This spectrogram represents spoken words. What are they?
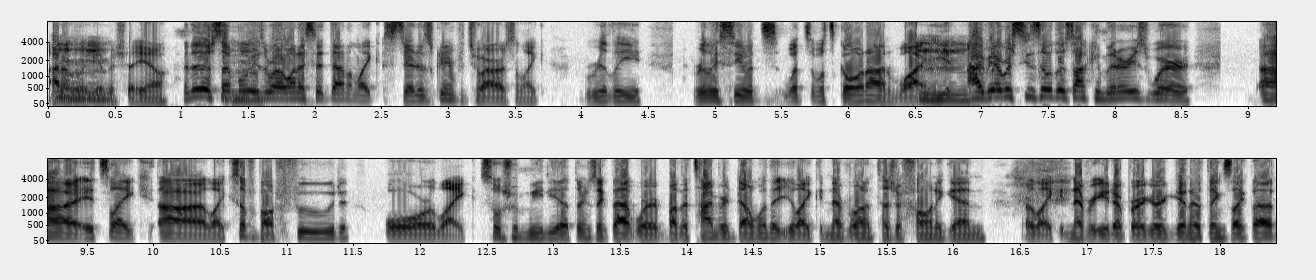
I don't really give a shit, you know. And there are some Mhm. movies where I want to sit down and like stare at the screen for two hours and like really, really see what's what's what's going on. Why? Mhm. Have you ever seen some of those documentaries where uh, it's like uh, like stuff about food or like social media things like that, where by the time you're done with it, you like never want to touch a phone again or like never eat a burger again or things like that.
